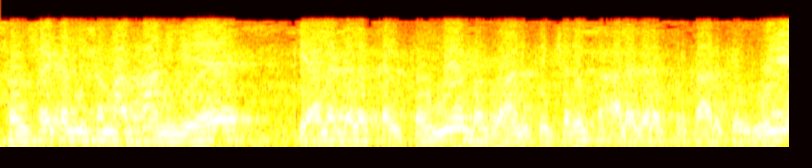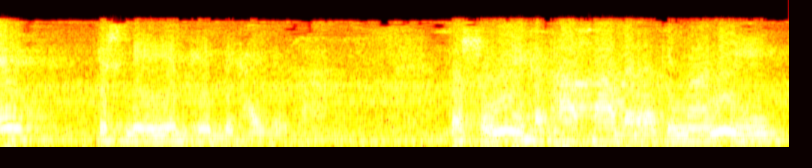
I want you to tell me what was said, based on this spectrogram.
संशय का भी समाधान ये है कि अलग अलग कल्पों में भगवान के चरित्र अलग अलग प्रकार के हुए हैं, इसलिए ये भेद दिखाई देता है। तो सुनिए कथा सादर रतिमानी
